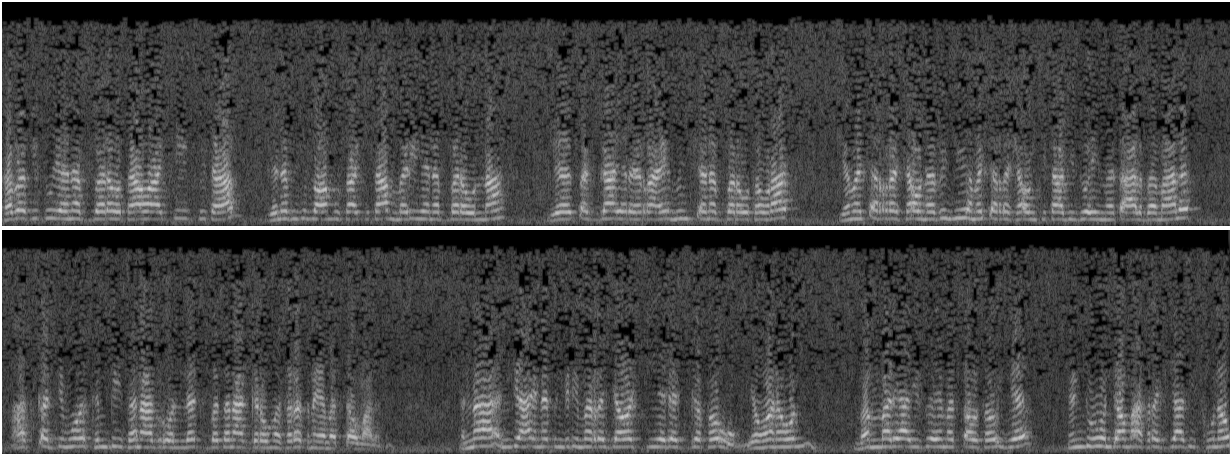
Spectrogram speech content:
ከበፊቱ የነበረው ታዋቂ ኪታብ የነቢዩላህ ሙሳ ኪታብ መሪ የነበረውና የጸጋ የርኅራሄ ምንጭ የነበረው ተውራት የመጨረሻው ነቢይ የመጨረሻውን ኪታብ ይዞ ይመጣል በማለት አስቀድሞ ትንቢ ተናግሮለት በተናገረው መሰረት ነው የመጣው ማለት ነው እና እንዲህ አይነት እንግዲህ መረጃዎች የደገፈው የሆነውን መመሪያ ይዞ የመጣው ሰውዬ እንዲሁ እንዳው ማስረጃ ቢስ ሁነው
